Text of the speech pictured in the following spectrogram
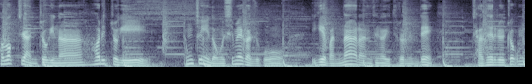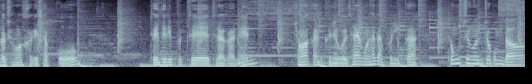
허벅지 안쪽이나 허리 쪽이 통증이 너무 심해가지고 이게 맞나? 라는 생각이 들었는데 자세를 조금 더 정확하게 잡고 데드리프트에 들어가는 정확한 근육을 사용을 하다 보니까 통증은 조금 더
